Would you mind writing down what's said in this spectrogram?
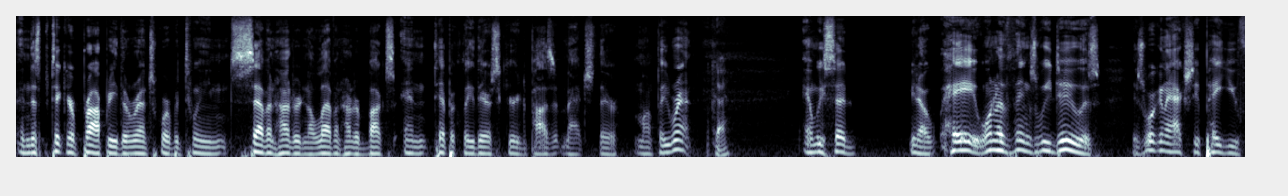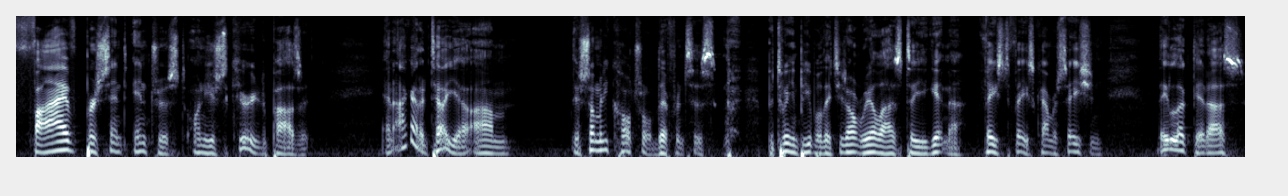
in this particular property, the rents were between 700 and 1100 bucks, and typically their security deposit matched their monthly rent. okay. And we said, you know, hey, one of the things we do is is we're going to actually pay you five percent interest on your security deposit. And I got to tell you, um, there's so many cultural differences between people that you don't realize until you get in a face-to-face conversation. They looked at us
